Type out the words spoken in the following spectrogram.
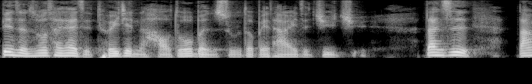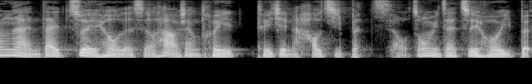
变成说菜菜子推荐的好多本书都被他一直拒绝。但是，当然，在最后的时候，他好像推推荐了好几本之后，终于在最后一本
